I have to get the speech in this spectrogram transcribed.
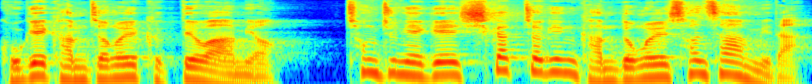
곡의 감정을 극대화하며 청중에게 시각적인 감동을 선사합니다.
